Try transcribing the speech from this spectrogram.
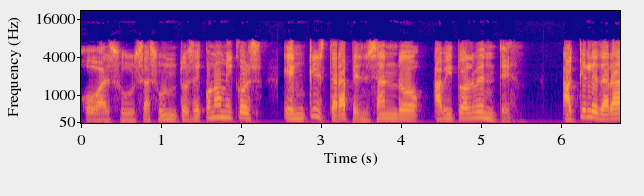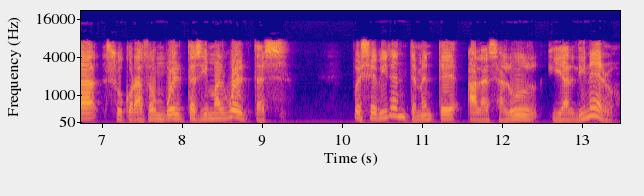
o a sus asuntos económicos, ¿en qué estará pensando habitualmente? ¿A qué le dará su corazón vueltas y más vueltas? Pues evidentemente a la salud y al dinero.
